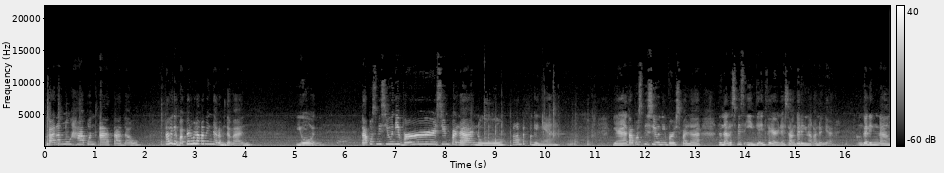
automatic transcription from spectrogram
Parang nung hapon ata daw. Talaga ba? Pero wala kaming naramdaman. Yun. Tapos Miss Universe, yun pala, no. Parang pa ganyan? Yan. Tapos Miss Universe pala, nanalo si Miss India. In fairness, ang galing ng ano niya. Ang galing ng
